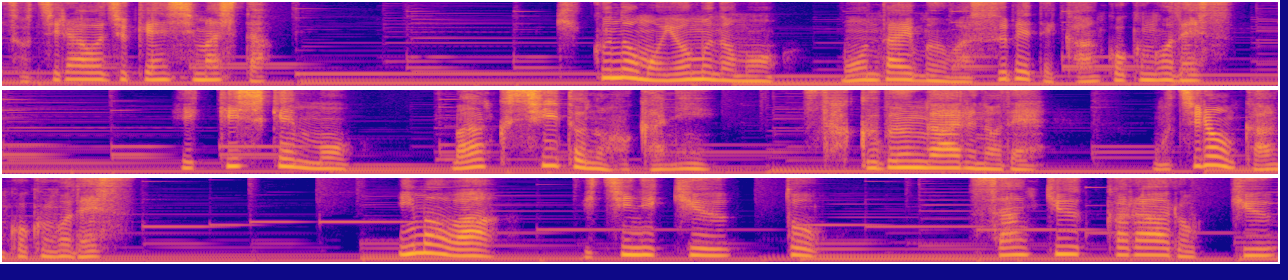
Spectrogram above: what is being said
そちらを受験しました。聞くのも読むのも問題文はすべて韓国語です。筆記試験もマークシートの他に作文があるので、もちろん韓国語です。今は1、2級と3級から6級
